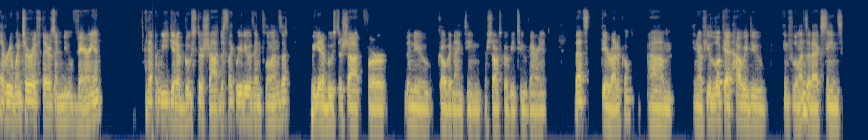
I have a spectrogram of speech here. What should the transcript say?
every winter, if there's a new variant, that we get a booster shot, just like we do with influenza, we get a booster shot for the new COVID 19 or SARS CoV 2 variant. That's theoretical. Um, you know, if you look at how we do influenza vaccines,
